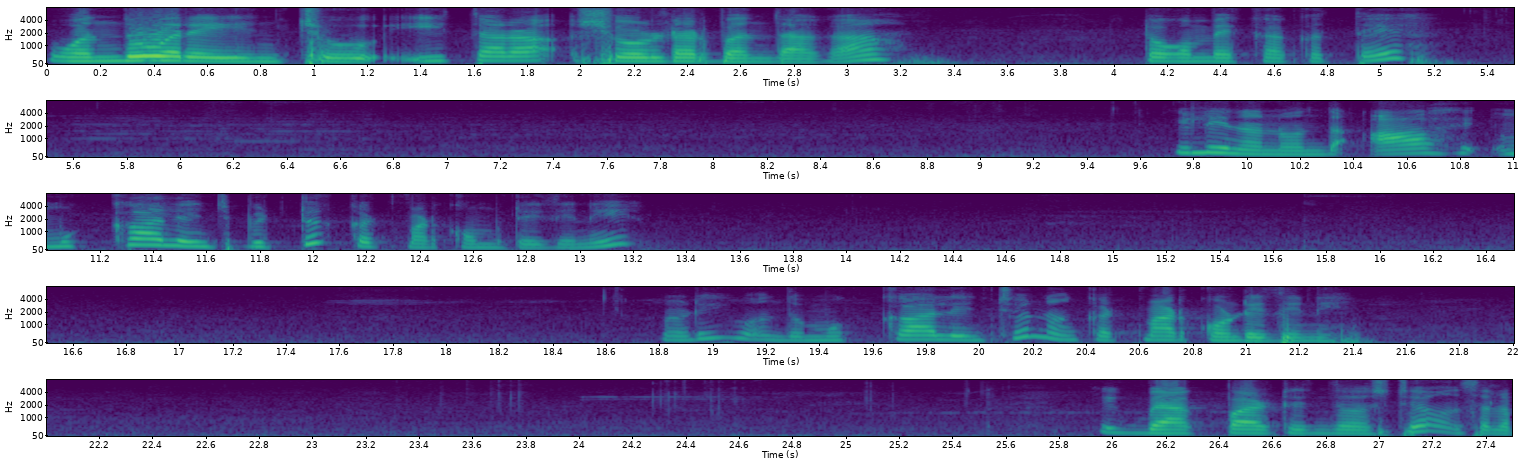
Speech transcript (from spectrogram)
ಒಂದೂವರೆ ಇಂಚು ಈ ಥರ ಶೋಲ್ಡರ್ ಬಂದಾಗ ತೊಗೊಬೇಕಾಗತ್ತೆ. ಇಲ್ಲಿ ನಾನು ಒಂದು ಆ ಮುಕ್ಕಾಲು ಇಂಚ್ ಬಿಟ್ಟು ಕಟ್ ಮಾಡ್ಕೊಂಬಿಟ್ಟಿದ್ದೀನಿ ನೋಡಿ, ಒಂದು ಮುಕ್ಕಾಲು ಇಂಚು ನಾನು ಕಟ್ ಮಾಡ್ಕೊಂಡಿದ್ದೀನಿ. ಈಗ ಬ್ಯಾಕ್ ಪಾರ್ಟಿಂದು ಅಷ್ಟೇ, ಒಂದು ಸಲ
